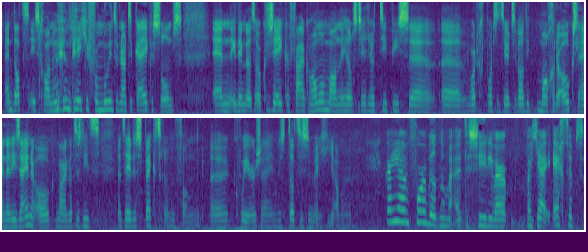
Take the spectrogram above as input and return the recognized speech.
En dat is gewoon een beetje vermoeiend om naar te kijken soms. En ik denk dat ook zeker vaak homomannen heel stereotypisch uh, uh, worden geportretteerd. Terwijl die mogen er ook zijn en die zijn er ook. Maar dat is niet het hele spectrum van queer zijn. Dus dat is een beetje jammer. Kan je een voorbeeld noemen uit de serie waar, wat jij echt hebt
